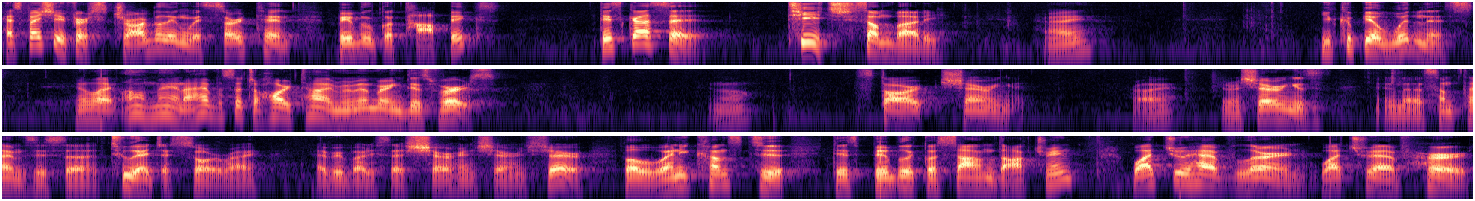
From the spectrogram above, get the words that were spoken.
Especially if you're struggling with certain biblical topics, discuss it. Teach somebody, right? You could be a witness. You're like, oh man, I have such a hard time remembering this verse. You know, start sharing it, right? You know, sharing is and uh, sometimes it's a two-edged sword, right? Everybody says share and share and share. But when it comes to this biblical sound doctrine, what you have learned, what you have heard,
